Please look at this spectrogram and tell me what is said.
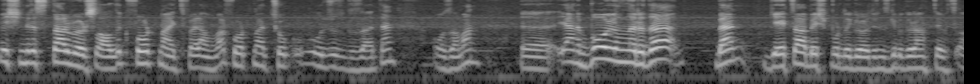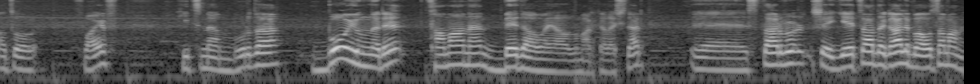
Ve şimdi de Star Wars aldık. Fortnite falan var. Fortnite çok ucuzdu zaten o zaman. Ee, yani bu oyunları da ben GTA 5 burada gördüğünüz gibi Grand Theft Auto 5 Hitman burada. Bu oyunları tamamen bedavaya aldım arkadaşlar. Ee, Star Wars şey GTA'da galiba o zaman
